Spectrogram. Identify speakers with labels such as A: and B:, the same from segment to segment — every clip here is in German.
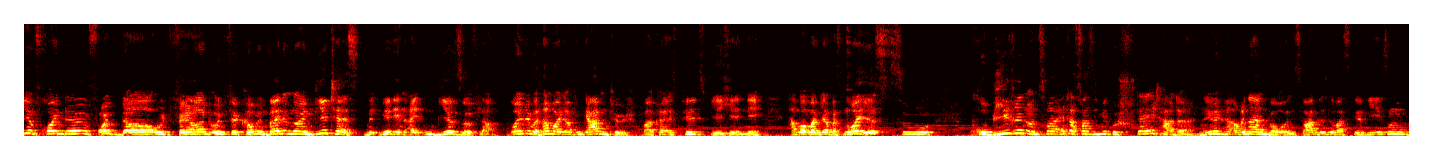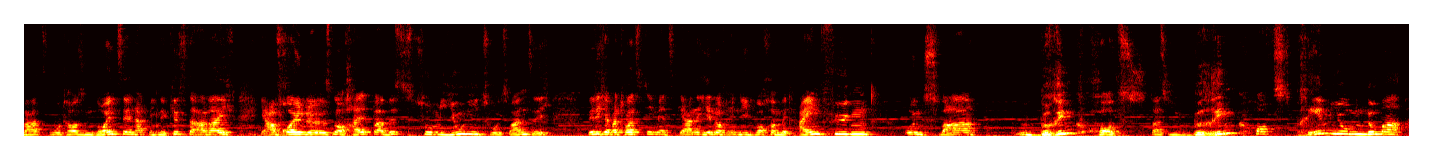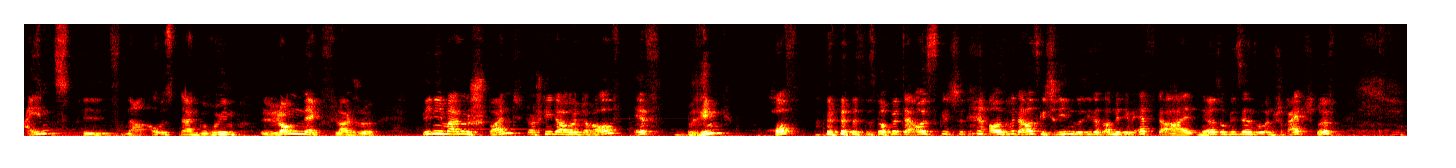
A: Liebe Bierfreunde von nah und fern und willkommen bei einem neuen Biertest mit mir, den alten Biersüffler. Freunde, was haben wir heute auf dem Gabentisch? Mal ein kleines Pilzbierchen, ne? Haben wir mal wieder was Neues zu probieren und zwar etwas, was ich mir bestellt hatte. Ne? Erinnern wir uns, war ein bisschen was gewesen, war 2019, hat mich eine Kiste erreicht. Ja, Freunde, ist noch haltbar bis zum Juni 2020. Will ich aber trotzdem jetzt gerne hier noch in die Woche mit einfügen und zwar Brinkhoffs, das Brinkhoffs Premium Nummer 1 Pilsner aus einer grünen Longneck-Flasche. Bin ich mal gespannt, da steht da heute drauf, F. Brinkhoff. so wird er, ausgesch ausgeschrieben, so sieht das auch mit dem F da halt, ne? so ein bisschen so in Schreibschrift.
